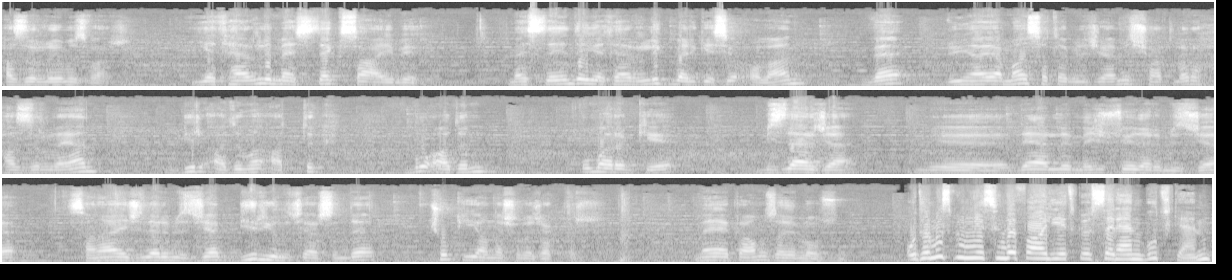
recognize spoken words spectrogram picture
hazırlığımız var. Yeterli meslek sahibi, mesleğinde yeterlilik belgesi olan ve dünyaya mal satabileceğimiz şartları hazırlayan bir adımı attık. Bu adım umarım ki bizlerce, e, değerli meclis üyelerimizce, sanayicilerimizce bir yıl içerisinde çok iyi anlaşılacaktır. MYK'mız hayırlı olsun. Odamız bünyesinde faaliyet gösteren Bootcamp,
